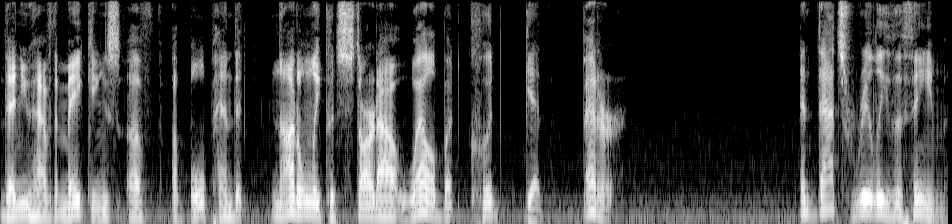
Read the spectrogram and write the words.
then you have the makings of a bullpen that not only could start out well, but could better. And that's really the theme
